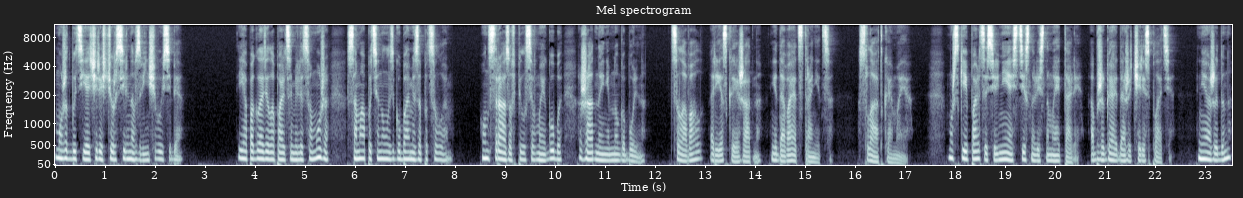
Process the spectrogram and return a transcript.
Может быть, я чересчур сильно взвинчиваю себя? Я погладила пальцами лицо мужа, сама потянулась губами за поцелуем. Он сразу впился в мои губы, жадно и немного больно. Целовал резко и жадно, не давая отстраниться. Сладкая моя. Мужские пальцы сильнее стиснулись на моей талии, обжигая даже через платье. Неожиданно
